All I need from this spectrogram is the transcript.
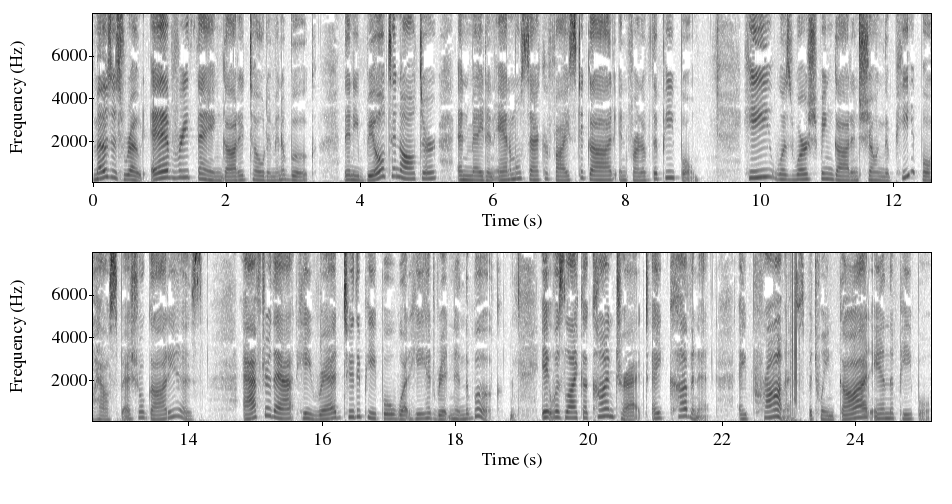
Moses wrote everything God had told him in a book. Then he built an altar and made an animal sacrifice to God in front of the people. He was worshiping God and showing the people how special God is. After that, he read to the people what he had written in the book. It was like a contract, a covenant, a promise between God and the people.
